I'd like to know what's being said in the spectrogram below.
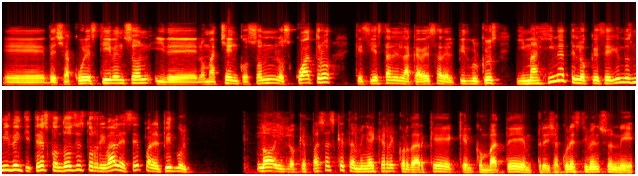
eh, de Shakur Stevenson y de Lomachenko. Son los cuatro que sí están en la cabeza del Pitbull Cruz. Imagínate lo que sería un 2023 con dos de estos rivales ¿eh? para el Pitbull. No, y lo que pasa es que también hay que recordar que, que el combate entre Shakur Stevenson y,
